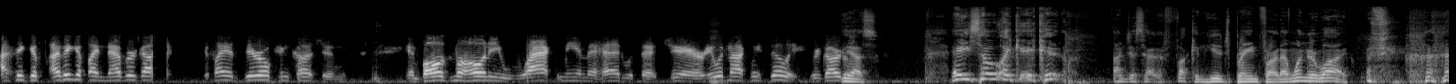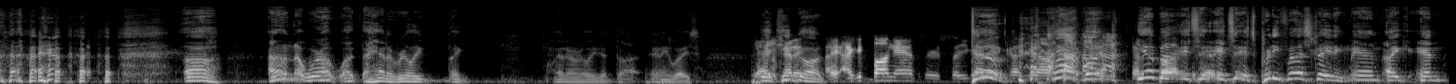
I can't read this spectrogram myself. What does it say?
I think if I think if I never got, if I had zero concussions. And Balls Mahoney whacked me in the head with that chair. It would knock me silly, regardless. Yes. Hey, so like it could. I just had a fucking huge brain fart. I wonder why. uh, I don't know where I, I had a really like. I had a really good thought. Anyways, yeah, you keep gotta- going. I, I get long answers, so you gotta Dude, cut me off. yeah, but yeah, but it's it's it's pretty frustrating, man. Like, and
